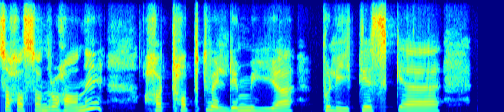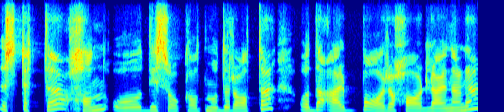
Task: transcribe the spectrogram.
Så Hassan Rouhani har tapt veldig mye politisk eh, støtte, han og de såkalt moderate. Og det er bare hardlinerne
